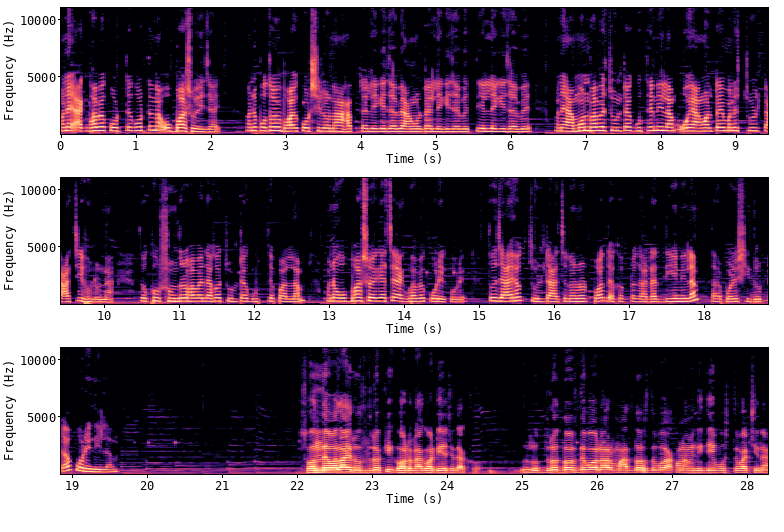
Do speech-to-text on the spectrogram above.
মানে একভাবে করতে করতে না অভ্যাস হয়ে যায়। মানে প্রথমে ভয় করছিল না, হাতটা লেগে যাবে, আঙুলটা লেগে যাবে, তেল লেগে যাবে। মানে এমনভাবে চুলটা গুঁথে নিলাম, ওই আঙুলটায় মানে চুল টাচই হলো না। তো খুব সুন্দরভাবে দেখো চুলটা গুঁথতে পারলাম। মানে অভ্যাস হয়ে গেছে একভাবে করে করে। তো যাই হোক, চুলটা আঁচড়ানোর পর দেখো একটা গাডার দিয়ে নিলাম, তারপরে সিঁদুরটাও পরে নিলাম। সন্ধেবেলায় রুদ্র কি ঘটনা ঘটিয়েছে দেখো। রুদ্র দোষ দেবো না, আর মার দোষ দেবো, এখন আমি নিজেই বুঝতে পারছি না।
